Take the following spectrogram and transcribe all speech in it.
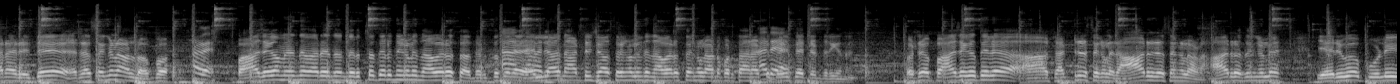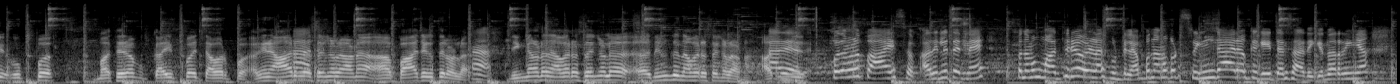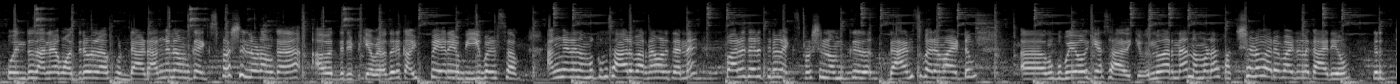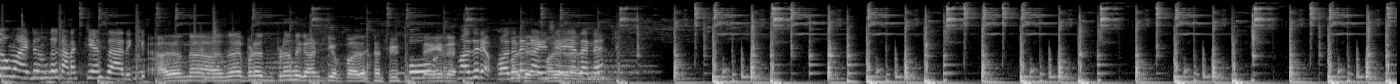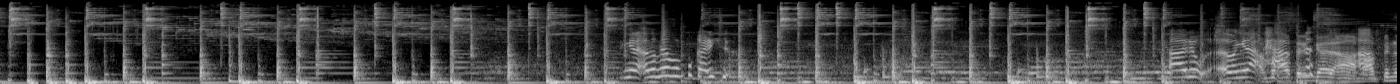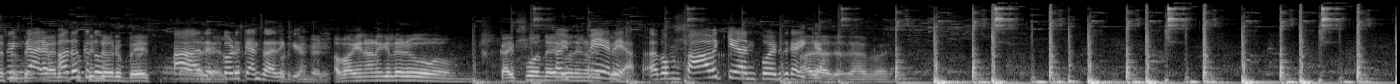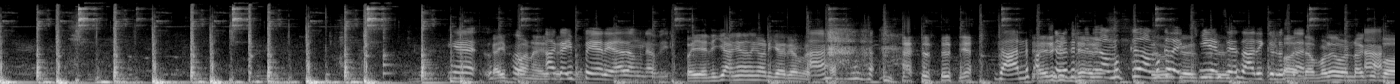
കാരണം ഇത് രസങ്ങളാണല്ലോ. അപ്പൊ അതെ. പാചകം എന്ന് പറയുന്നത് നൃത്തത്തിൽ നിങ്ങൾ നവരസ നൃത്തത്തിൽ എല്ലാ നാട്യശാസ്ത്രങ്ങളിലും നവരസങ്ങളാണ് പ്രധാനമായിട്ട് ബേസ് ആയിട്ട് എടുത്തിരിക്കുന്നത് പക്ഷെ പാചകത്തിൽ ഷഡ്രസങ്ങളാണ് ആറ് രസങ്ങളാണ്. ആറ് രസങ്ങളിൽ എരിവ് പുളി ഉപ്പ് മധുരം കയ്പ് ചവർപ്പ്. അങ്ങനെ ആറ് രസങ്ങളാണ് പാചകത്തിലുള്ള നിങ്ങളുടെ നവരസങ്ങൾ നിങ്ങൾക്ക് നവരസങ്ങളാണ്. പായസം അതിൽ തന്നെ ഇപ്പൊ നമുക്ക് മധുരമുള്ള ഫുഡില്ല അപ്പൊ നമുക്ക് ശൃംഗാരമൊക്കെ കയറ്റാൻ സാധിക്കും. എന്ന് പറഞ്ഞു കഴിഞ്ഞാൽ എന്ത് നല്ല മധുരമുള്ള ഫുഡാണ് അങ്ങനെ നമുക്ക് എക്സ്പ്രഷനിലൂടെ നമുക്ക് അവതരിപ്പിക്കാൻ പറ്റും. അതൊരു കൈപ്പേറിയ ബീബൽസം അങ്ങനെ നമുക്ക് സാറ് പറഞ്ഞ പോലെ തന്നെ പലതരത്തിലുള്ള എക്സ്പ്രഷൻ നമുക്ക് ഡാൻസ് പരമായിട്ടും നമുക്ക് ഉപയോഗിക്കാൻ സാധിക്കും. എന്ന് പറഞ്ഞാൽ നമ്മുടെ ഭക്ഷണപരമായിട്ടുള്ള കാര്യവും നൃത്തവുമായിട്ട് നമുക്ക് കണക്ട് ചെയ്യാൻ സാധിക്കും. മധുരം. മധുരം, കഴിച്ചു കഴിഞ്ഞാൽ തന്നെ അതെ കൊടുക്കാൻ സാധിക്കും. അപ്പൊ അങ്ങനെയാണെങ്കിൽ ഒരു കയ്പ് വന്നു അപ്പം പാവയ്ക്ക് ഞാൻ അതെ കഴിക്കാം എനിക്ക് അങ്ങനെ കാണിക്കാൻ അറിയാൻ നമുക്ക് നമുക്ക് എക്സ്പീരിയൻസ് ചെയ്യാൻ സാധിക്കുള്ളൂ നമ്മൾ ഉണ്ടാക്കുമ്പോ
